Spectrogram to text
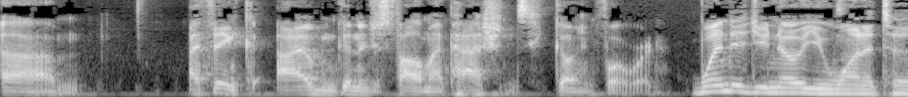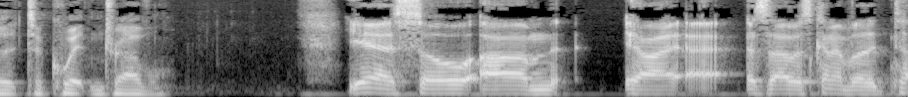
um, I think I'm going to just follow my passions going forward. When did you know you wanted to to quit and travel? Yeah, so um, you know, I, as I was kind of a, t-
